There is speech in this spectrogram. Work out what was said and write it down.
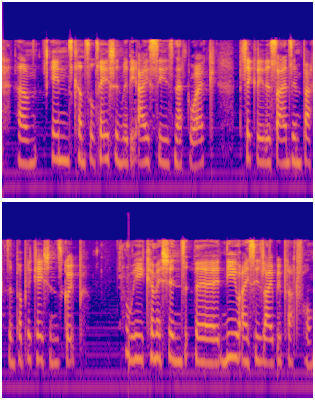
um, in consultation with the ICES network, particularly the Science Impact and Publications Group, we commissioned the new ICES library platform,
